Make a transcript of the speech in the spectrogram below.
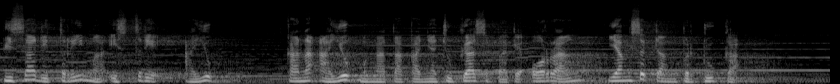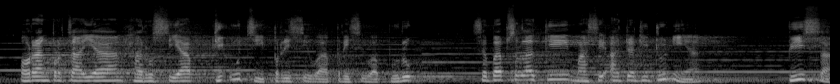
bisa diterima istri Ayub karena Ayub mengatakannya juga sebagai orang yang sedang berduka. Orang percaya harus siap diuji peristiwa-peristiwa buruk sebab selagi masih ada di dunia bisa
